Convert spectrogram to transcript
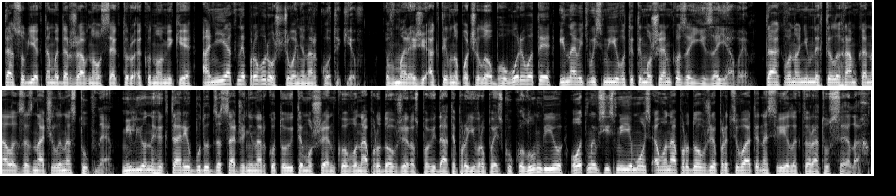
та суб'єктами державного сектору економіки, а ніяк не про вирощування наркотиків. В мережі активно почали обговорювати і навіть висміювати Тимошенко за її заяви. Так в анонімних телеграм-каналах зазначили наступне: мільйони гектарів будуть засаджені наркотою Тимошенко. Вона продовжує розповідати про європейську Колумбію. От ми всі сміємось, а вона продовжує працювати на свій електорат у селах.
